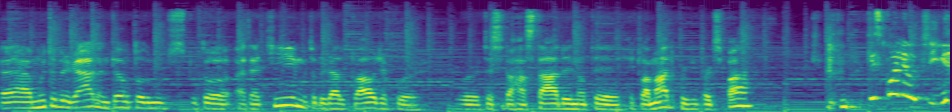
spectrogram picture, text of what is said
É, muito obrigado, então, todo mundo que disputou até aqui. Muito obrigado, Cláudia, por, por ter sido arrastado e não ter reclamado por vir participar. Que escolha eu tinha?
